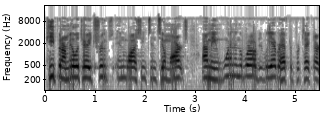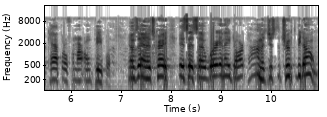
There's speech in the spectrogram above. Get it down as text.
keeping our military troops in Washington till March. I mean, when in the world did we ever have to protect our capital from our own people? You know what I'm saying? It's crazy. It's, it's uh, we're in a dark time. It's just the truth to be known.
